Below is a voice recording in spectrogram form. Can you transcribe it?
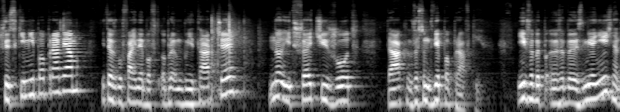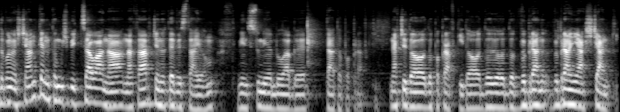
wszystkimi poprawiam i też był fajny, bo w obrębie tarczy. No i trzeci rzut, tak, że są dwie poprawki. I żeby, żeby zmienić na dowolną ściankę, no to musi być cała na, na tarczy, no te wystają, więc w sumie byłaby ta do poprawki. Znaczy do, do poprawki, do, do, do, do wybran, wybrania ścianki.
